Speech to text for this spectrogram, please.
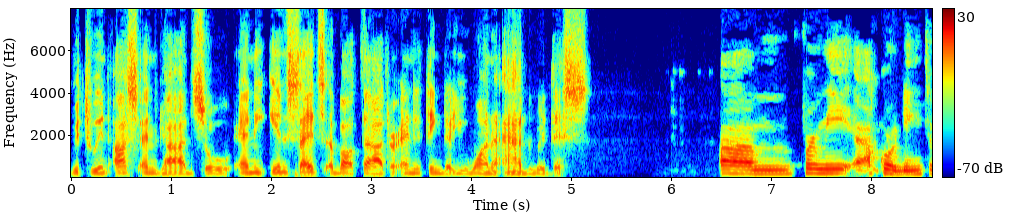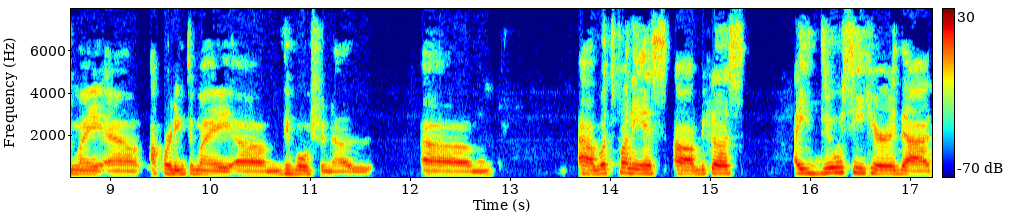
between us and God? So, any insights about that or anything that you want to add with this? um for me according to my uh, according to my um devotional um uh what's funny is uh because I do see here that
